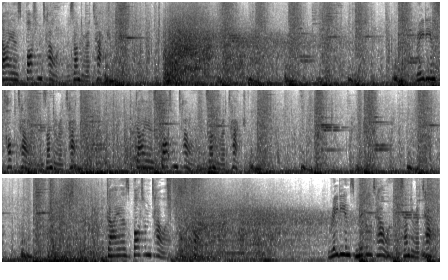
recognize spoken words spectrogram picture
Dire's bottom tower is under attack. Radiant's top tower is under attack. Dire's bottom tower is under attack. Dire's bottom tower has fallen. Radiant's middle tower is under attack.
